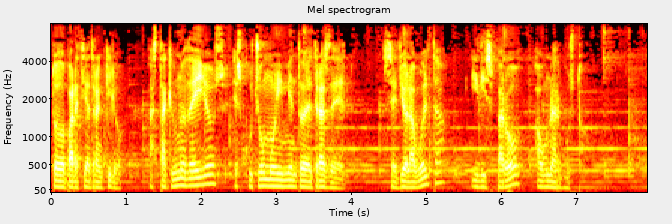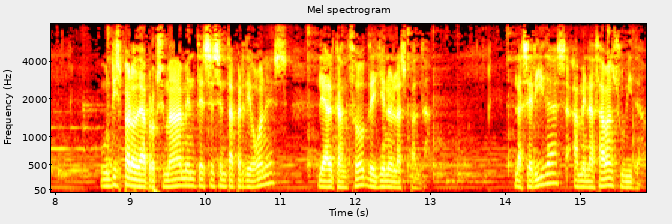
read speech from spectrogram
todo parecía tranquilo, hasta que uno de ellos escuchó un movimiento detrás de él, se dio la vuelta y disparó a un arbusto. Un disparo de aproximadamente 60 perdigones le alcanzó de lleno en la espalda. Las heridas amenazaban su vida,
